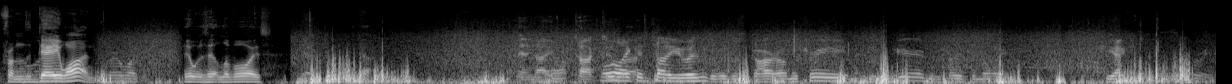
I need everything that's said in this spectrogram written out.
from the day one, where was it? it was at Lavoie's. Yeah. Yeah. And I talked to. All I uh, can tell you is there was a scar on the tree, and it disappeared. We heard the noise. She actually accelerated.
